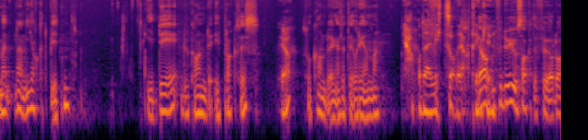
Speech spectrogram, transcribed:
men den jaktbiten Idet du kan det i praksis, Ja. så kan du egentlig teorien med. ja. Og det er litt sånn, ja, Ja, tenker for du har jo sagt det før, da.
